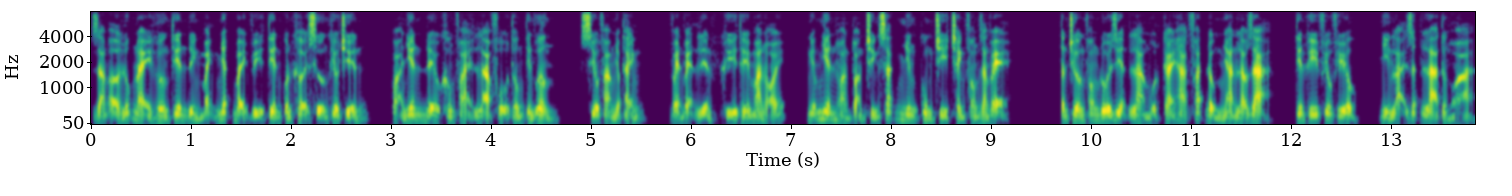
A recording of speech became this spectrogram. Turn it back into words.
dám ở lúc này hướng thiên đình mạnh nhất bảy vị tiên quân khởi sướng khiêu chiến, quả nhiên đều không phải là phổ thông tiên vương, siêu phàm nhập thánh vẹn vẹn liền khí thế mà nói, nghiễm nhiên hoàn toàn chính xác nhưng cùng chi tranh phong dáng vẻ. Tần trường phong đối diện là một cái hạc phát đồng nhan láo giả, tiên khí phiêu phiêu, nhìn lại rất là tường hòa,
